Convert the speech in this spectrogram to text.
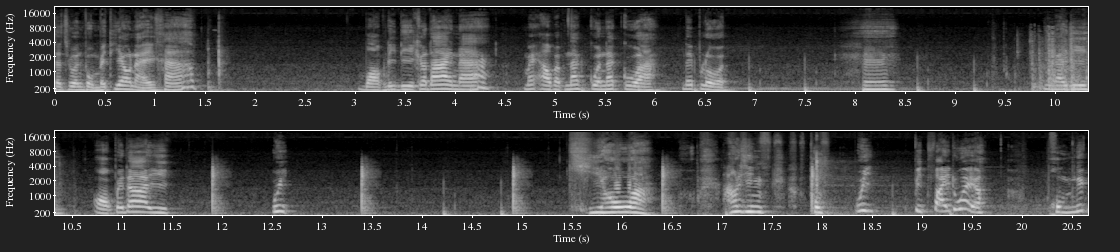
จะชวนผมไปเที่ยวไหนครับ บอกดีๆก็ได้นะ ไม่เอาแบบน่ากลัวน่ากลัว ได้โปรดเฮ้ยยังไงดี ออกไปได้อีก อุ้ยเคียวอะ เอาจริง ผมอุ้ยปิดไฟด้วยเหรอ ผมนึก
